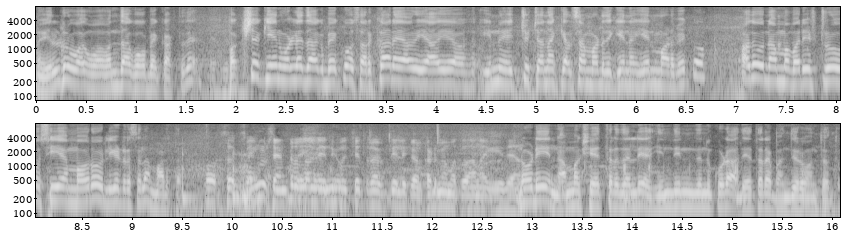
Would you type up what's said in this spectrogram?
ನಾವು ಎಲ್ಲರೂ ಒಂದಾಗಿ ಹೋಗಬೇಕಾಗ್ತದೆ. ಪಕ್ಷಕ್ಕೆ ಏನು ಒಳ್ಳೇದಾಗಬೇಕು ಸರ್ಕಾರ ಯಾವ ಯಾವ ಯಾವ- ಇನ್ನೂ ಹೆಚ್ಚು ಚೆನ್ನಾಗಿ ಕೆಲಸ ಮಾಡೋದಕ್ಕೆ ಏನು ಏನು ಮಾಡಬೇಕು ಅದು ನಮ್ಮ ವರಿಷ್ಠರು ಸಿ ಎಂ ಅವರು ಲೀಡರ್ಸ್ ಎಲ್ಲ ಮಾಡ್ತಾರೆ. ನೋಡಿ ನಮ್ಮ ಕ್ಷೇತ್ರದಲ್ಲಿ ಹಿಂದಿನಿಂದಲೂ ಕೂಡ ಅದೇ ಥರ ಬಂದಿರುವಂಥದ್ದು.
